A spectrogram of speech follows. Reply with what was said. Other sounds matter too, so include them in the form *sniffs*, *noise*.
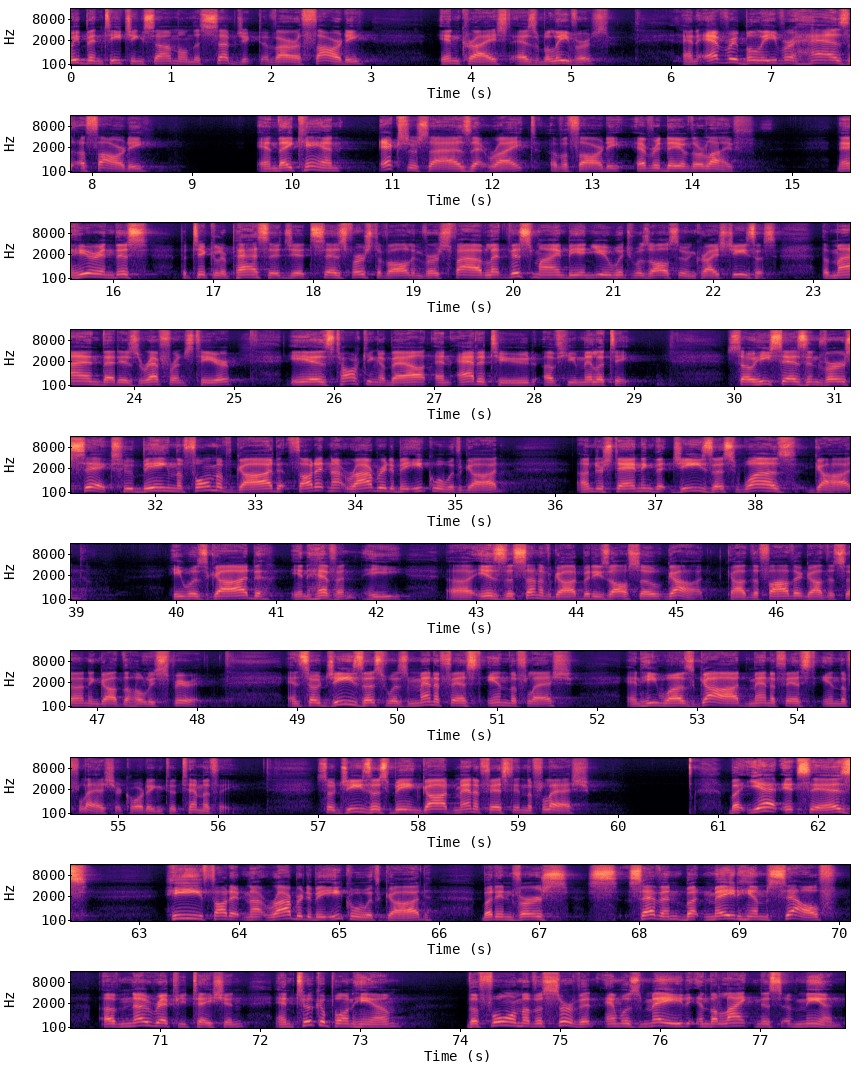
we've been teaching some on the subject of our authority in Christ as believers. And every believer has authority, and they can exercise that right of authority every day of their life. Now, here in this particular passage, it says, first of all, in verse 5, let this mind be in you, which was also in Christ Jesus. The mind that is referenced here is talking about an attitude of humility. So he says in verse 6 Who being the form of God thought it not robbery to be equal with God, understanding that Jesus was God. He was God in heaven. He uh, is the Son of God, but he's also God God the Father, God the Son, and God the Holy Spirit. And so Jesus was manifest in the flesh, and he was God manifest in the flesh, according to Timothy. So Jesus being God manifest in the flesh, but yet it says, he thought it not robbery to be equal with God, but in verse 7, but made himself of no reputation and took upon him the form of a servant and was made in the likeness of men.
